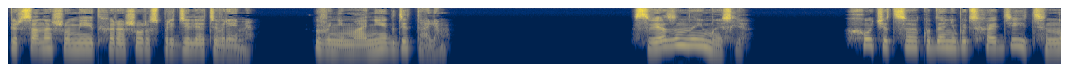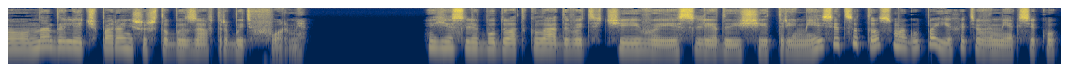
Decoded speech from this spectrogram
Персонаж умеет хорошо распределять время. Внимание к деталям. Связанные мысли. Хочется куда-нибудь сходить, но надо лечь пораньше, чтобы завтра быть в форме. Если буду откладывать чаевые следующие три месяца, то смогу поехать в Мексику.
